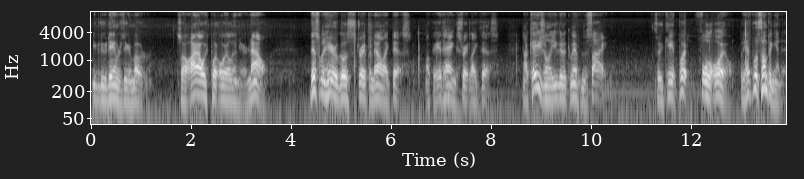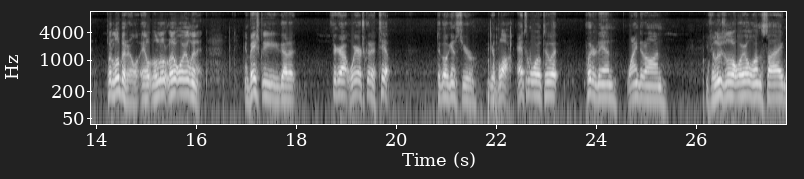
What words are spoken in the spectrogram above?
you can do damage to your motor. So I always put oil in here. Now, this one here goes straight up and down like this. Okay, it hangs straight like this. Now, occasionally you're going to come in from the side. So you can't put full of oil, but you have to put something in it. Put a little bit of oil, a little, little oil in it. And basically you got to figure out where it's going to tip to go against your, your block. Add some oil to it, put it in, wind it on. If you lose a little oil on the side,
